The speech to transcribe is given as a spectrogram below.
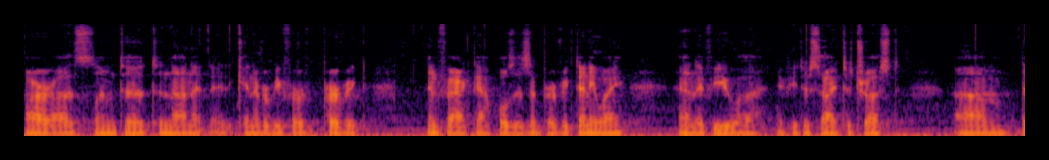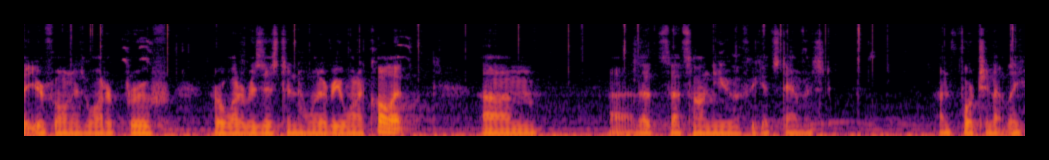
are uh, slim to, to none. It, it can never be perfect. In fact, Apple's isn't perfect anyway. And if you uh, if you decide to trust um, that your phone is waterproof or water resistant, or whatever you want to call it, um, uh, that's that's on you if it gets damaged. Unfortunately.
